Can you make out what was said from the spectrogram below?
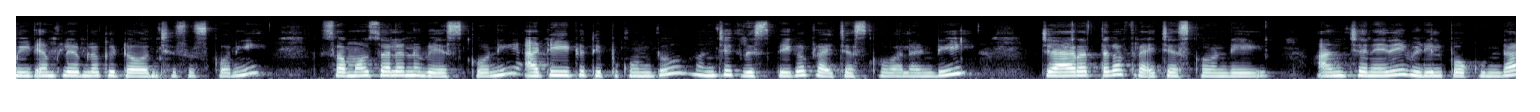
మీడియం ఫ్లేమ్లోకి టర్న్ చేసేసుకొని సమోసాలను వేసుకొని అటు ఇటు తిప్పుకుంటూ మంచి క్రిస్పీగా ఫ్రై చేసుకోవాలండి. జాగ్రత్తగా ఫ్రై చేసుకోండి. అంచు అనేది విడిలిపోకుండా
